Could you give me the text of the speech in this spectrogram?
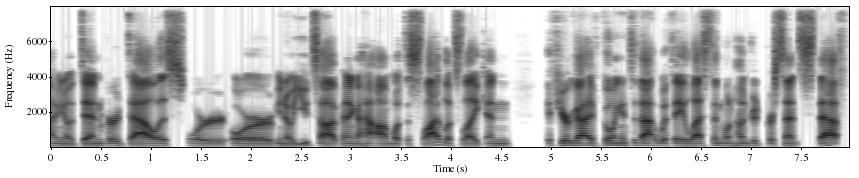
uh, you know Denver, Dallas, or or you know Utah, depending on how on what the slide looks like. And if you're guy going into that with a less than 100 percent Steph,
